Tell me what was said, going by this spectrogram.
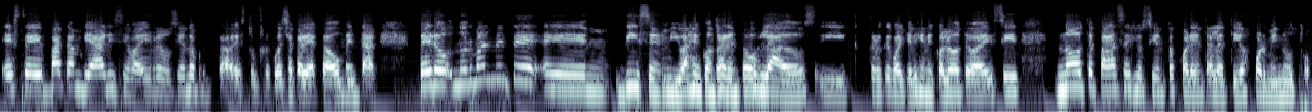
este, va a cambiar y se va a ir reduciendo porque cada vez tu frecuencia cardíaca va a aumentar. Pero normalmente eh, dicen, y vas a encontrar en todos lados, y creo que cualquier ginecólogo te va a decir, no te pases los 140 latidos por minuto.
